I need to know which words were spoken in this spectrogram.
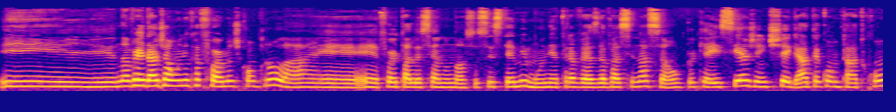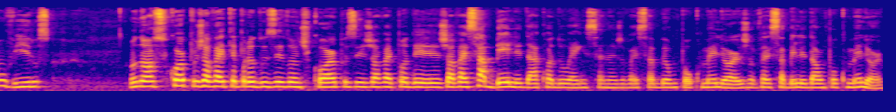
E, na verdade, a única forma de controlar é, é, fortalecendo o nosso sistema imune através da vacinação, porque aí, se a gente chegar a ter contato com o vírus, o nosso corpo já vai ter produzido anticorpos e já vai poder, já vai saber lidar com a doença, né? Já vai saber um pouco melhor, já vai saber lidar um pouco melhor.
